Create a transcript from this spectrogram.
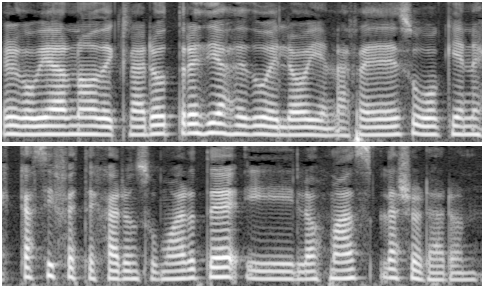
El gobierno declaró tres días de duelo y en las redes hubo quienes casi festejaron su muerte y los más la lloraron,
